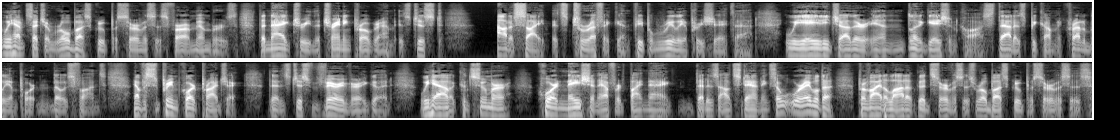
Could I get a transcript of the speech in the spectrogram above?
We have such a robust group of services for our members. The NAGTRI, the training program, is just out of sight. It's terrific, and people really appreciate that. We aid each other in litigation costs. That has become incredibly important, those funds. We have a Supreme Court project that is just very, very good. We have a consumer coordination effort by NAAG that is outstanding. So we're able to provide a lot of good services, robust group of services.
